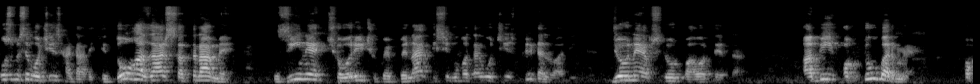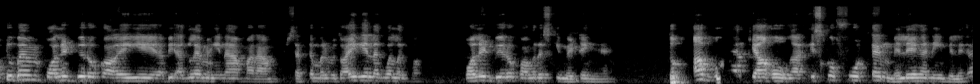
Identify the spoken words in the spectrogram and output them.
उसमें से वो चीज़ हटा दी थी। 2017 में जी ने छोरी छुपे बिना किसी को बताए वो चीज़ फिर डलवा दी जो उन्हें एब्सोल्यूट पावर देता। अभी अक्टूबर में अक्टूबर में पॉलिट ब्यूरो का ये अभी अगले महीना हमारा सितंबर में तो आएगी लगभग लगभग पॉलिट ब्यूरो कांग्रेस की मीटिंग है। तो अब वो क्या होगा? इसको फोर्थ टाइम मिलेगा नहीं मिलेगा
